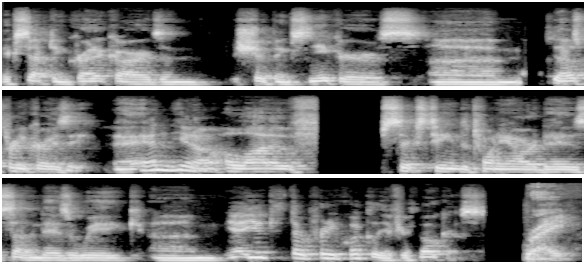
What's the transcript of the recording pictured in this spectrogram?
accepting credit cards and shipping sneakers. Um, that was pretty crazy. And, you know, a lot of 16 to 20 hour days, seven days a week. Um, yeah, you get there pretty quickly if you're focused. Right.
